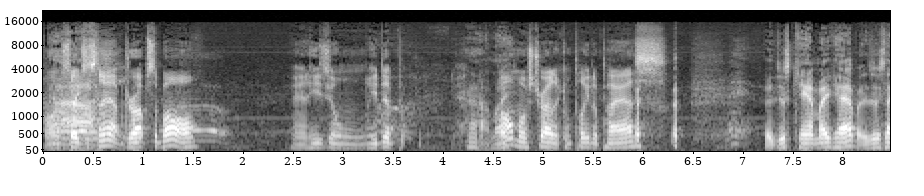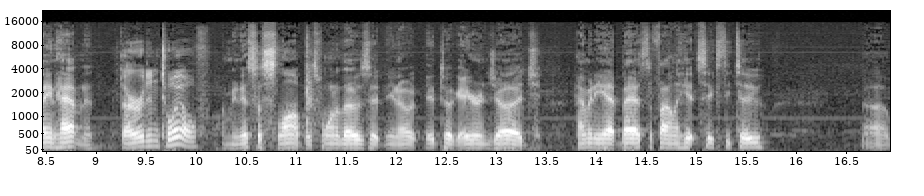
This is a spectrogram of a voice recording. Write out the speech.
Barnes takes a snap, drops the ball, and he's going. He did Golly. almost try to complete a pass. It just can't make happen. It just ain't happening. Third and 12. I mean, it's a slump. It's one of those that you know it took Aaron Judge how many at bats to finally hit 62. Um,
